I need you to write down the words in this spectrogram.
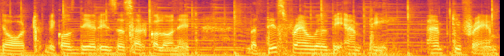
dot because there is a circle on it but this frame will be empty empty frame.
